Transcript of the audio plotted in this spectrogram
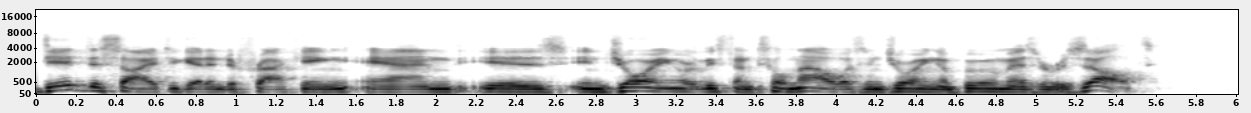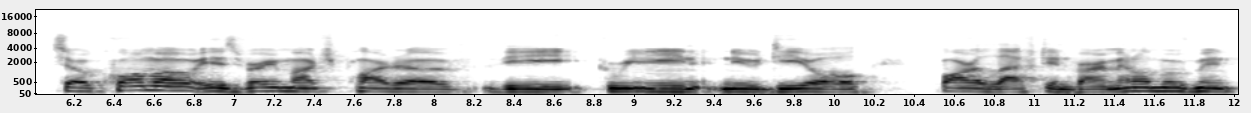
did decide to get into fracking and is enjoying, or at least until now, was enjoying a boom as a result. So Cuomo is very much part of the Green New Deal, far left environmental movement.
